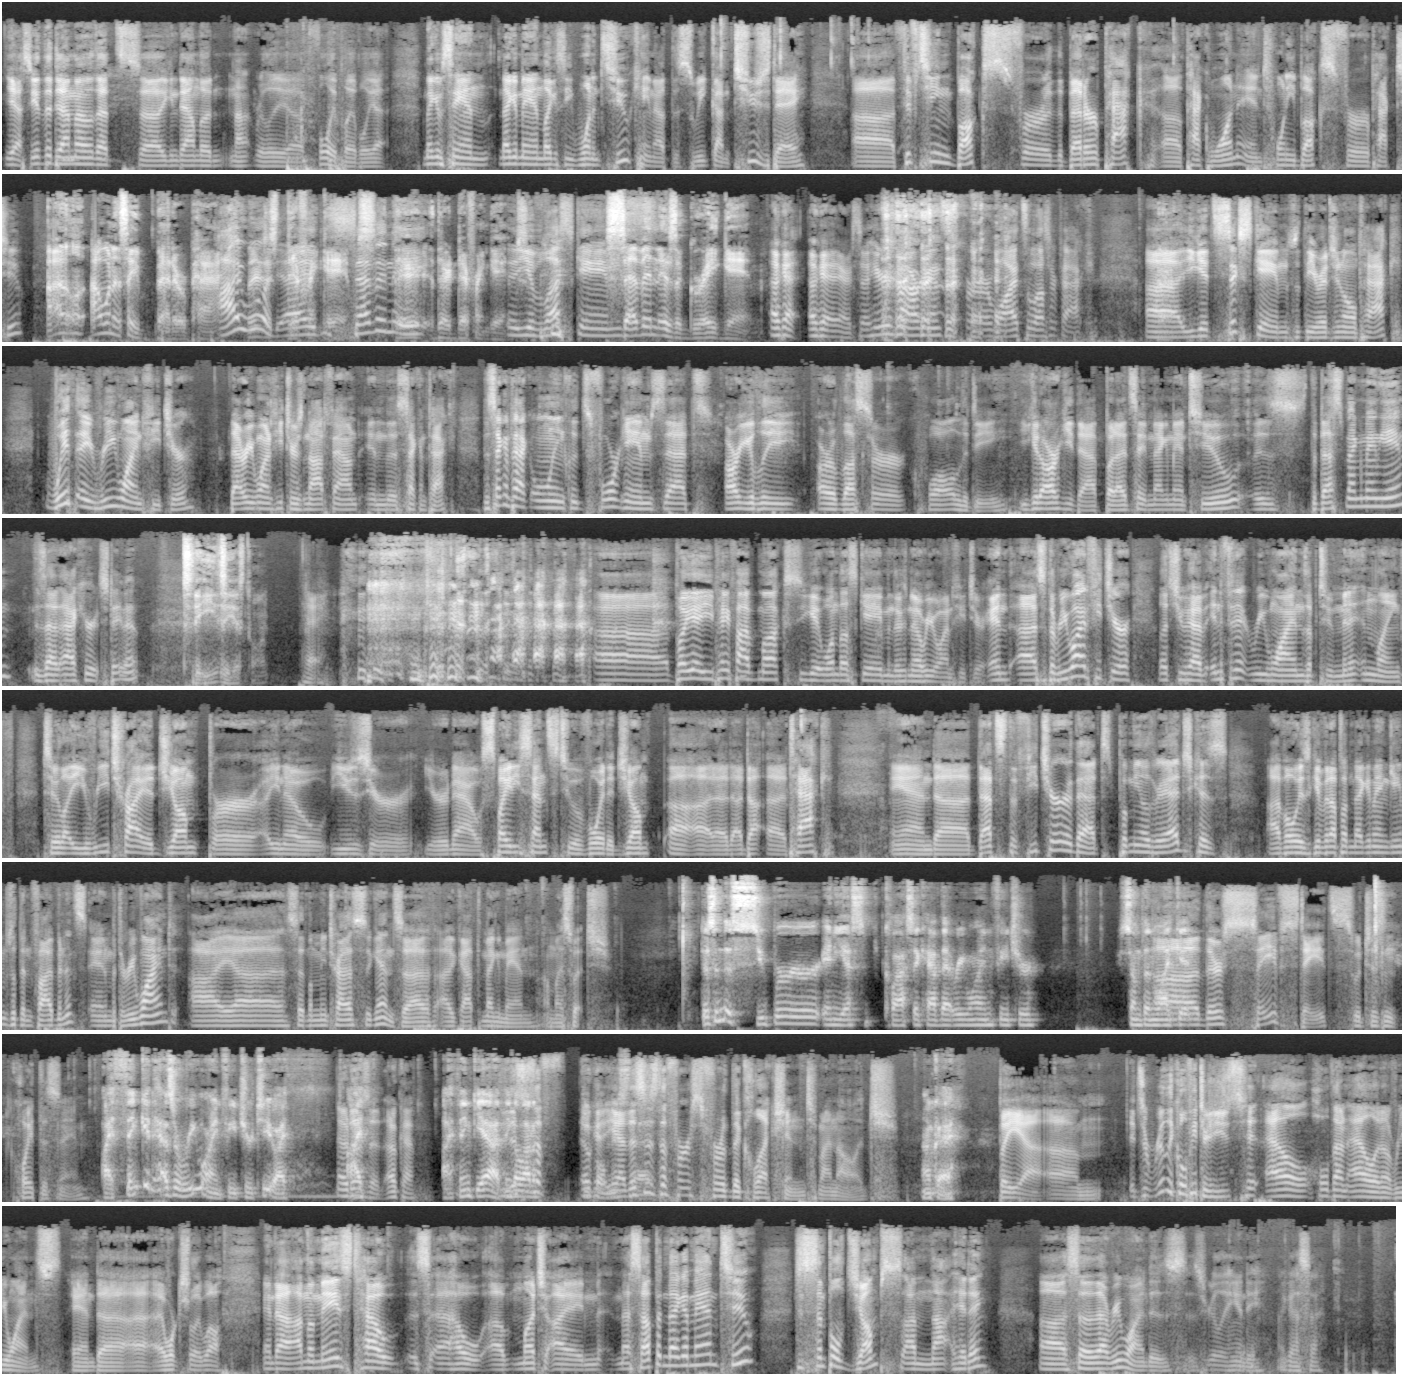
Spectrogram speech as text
Yeah, so you have the demo that's uh, you can download, not really uh, fully playable yet. Mega Man, Mega Man Legacy One and Two came out this week on Tuesday. Uh, Fifteen bucks for the better pack, uh, pack one, and twenty bucks for pack two. I don't. I wouldn't say better pack. I They're would. different Uh, games. seven, they're, eight- they're different games. You have less games. Seven is a great game. Okay, okay, Aaron. So here's my arguments for why it's a lesser pack. Uh, you get six games with the original pack with a rewind feature. That rewind feature is not found in the second pack. The second pack only includes four games that arguably are lesser quality. You could argue that, but I'd say Mega Man 2 is the best Mega Man game. Is that an accurate statement? It's the easiest one. Hey. uh, but yeah, you pay five bucks, you get one less game, and there's no rewind feature. And uh, so the rewind feature lets you have infinite rewinds up to a minute in length to let you retry a jump or uh, you know use your your now Spidey sense to avoid a jump uh, a, a- a- a attack. And uh, that's the feature that put me over the edge because. I've always given up on Mega Man games within five minutes, and with the rewind, I uh, said, "Let me try this again." So I, I got the Mega Man on my Switch. Doesn't the Super NES Classic have that rewind feature? Something like uh, it. There's save states, which isn't quite the same. I think it has a rewind feature too. I Oh, does I, it? Okay. I think yeah. I think This a lot of f- okay. Yeah, this that. is the first for the collection, to my knowledge. okay. But yeah, um, it's a really cool feature. You just hit L, hold down L, and it rewinds, and uh, it works really well. And uh, I'm amazed how how uh, much I m- mess up in Mega Man 2. Just simple jumps, I'm not hitting. Uh, so that rewind is is really handy. I gotta.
